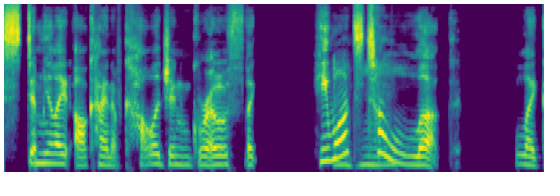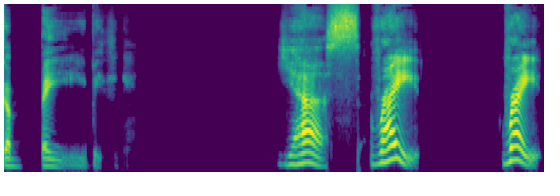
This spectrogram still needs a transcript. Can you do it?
stimulate all kind of collagen growth. Like he wants to Mhm. look like a baby. Yes. Right. Right.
